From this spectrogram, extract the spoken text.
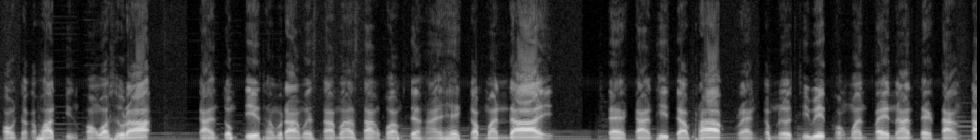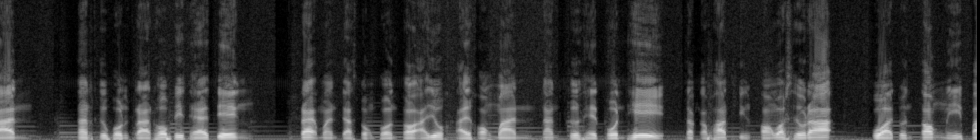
ของจักรพรรดิคิงของวัชิระ การโจมตีธรรมดาไม่สามารถสร้างความเสียหายให้กับมันได้ แต่การที่จะพรากแหล่งกำเนิดชีวิตของมันไปนั้นแตกต่างกัน นั่นคือผลกระทบที่แท้จริง และมันจะส่งผลต่ออายุขัยของมัน นั่นคือเหตุผลที่จักรพรรดิคิงของวัชิระกลัวจนต้องหนีไป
